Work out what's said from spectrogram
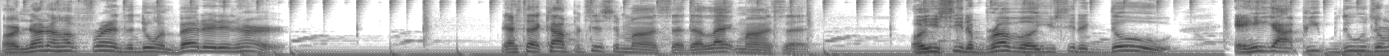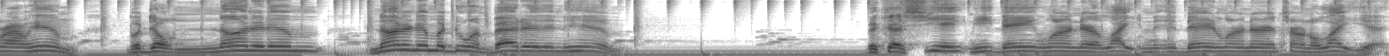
or none of her friends are doing better than her. That's that competition mindset, that lack mindset. Or you see the brother, you see the dude, and he got people dudes around him, but don't none of them, none of them are doing better than him. Because she ain't he, they ain't learned their light and they ain't learned their internal light yet.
